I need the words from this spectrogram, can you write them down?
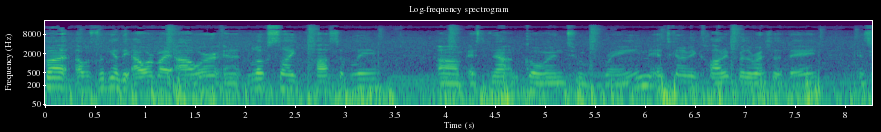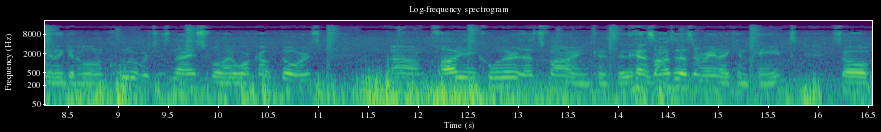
But I was looking at the hour by hour and it looks like possibly um, it's not going to rain. It's going to be cloudy for the rest of the day. It's going to get a little cooler, which is nice while I work outdoors. Um, cloudy and cooler, that's fine because as long as it doesn't rain, I can paint. So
